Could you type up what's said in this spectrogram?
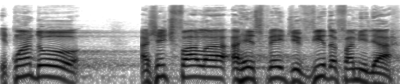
E quando a gente fala a respeito de vida familiar,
